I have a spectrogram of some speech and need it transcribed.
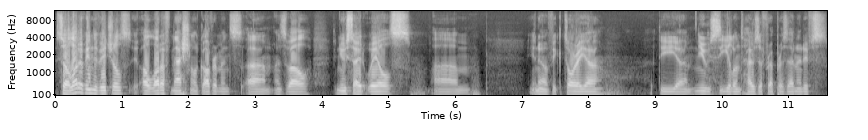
so a lot of individuals, a lot of national governments um, as well. New South Wales, um, you know Victoria, the um, New Zealand House of Representatives.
